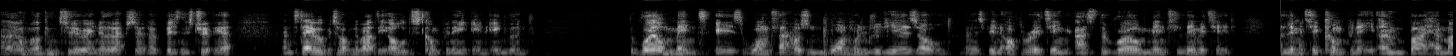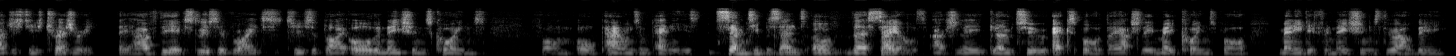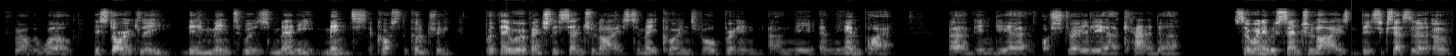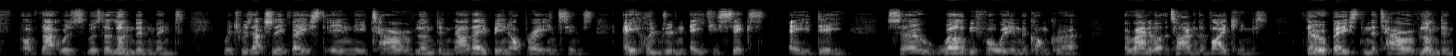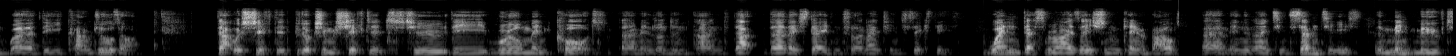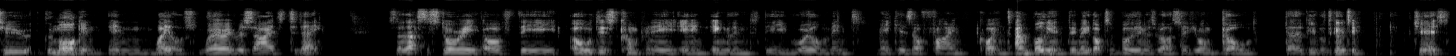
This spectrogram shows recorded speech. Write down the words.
Hello and welcome to another episode of Business Trivia. And today we'll be talking about the oldest company in England. The Royal Mint is 1,100 years old and it's been operating as the Royal Mint Limited, a limited company owned by Her Majesty's Treasury. They have the exclusive rights to supply all the nation's coins from all pounds and pennies. 70% of their sales actually go to export. They actually make coins for many different nations throughout the throughout the world. Historically, the mint was many mints across the country, but they were eventually centralized to make coins for Britain and the and the empire. Um, India, Australia, Canada. So when it was centralized, the successor of, of that was was the London Mint, which was actually based in the Tower of London. Now they've been operating since 886 AD, so well before William the Conqueror, around about the time of the Vikings. They were based in the Tower of London, where the crown jewels are. That was shifted. Production was shifted to the Royal Mint Court um, in London, and that there they stayed until the 1960s. When decimalisation came about um, in the 1970s, the mint moved to Glamorgan in Wales, where it resides today. So that's the story of the oldest company in England, the Royal Mint, makers of fine coins and bullion. They make lots of bullion as well. So if you want gold, they're the people to go to. Cheers.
